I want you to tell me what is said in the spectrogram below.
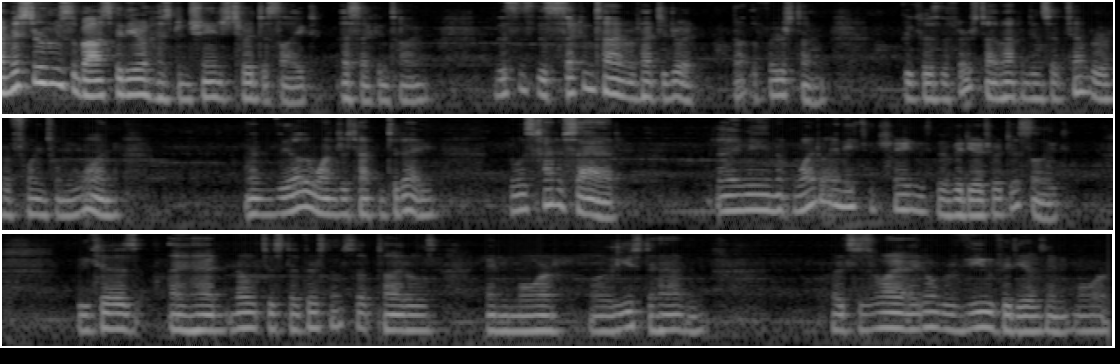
A Mr. Who's the Boss video has been changed to a dislike a second time. This is the second time I've had to do it, not the first time, because the first time happened in September of 2021, and the other one just happened today. It was kind of sad. I mean, why do I need to change the video to a dislike? Because I had noticed that there's no subtitles anymore, well I used to have them, which is why I don't review videos anymore.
